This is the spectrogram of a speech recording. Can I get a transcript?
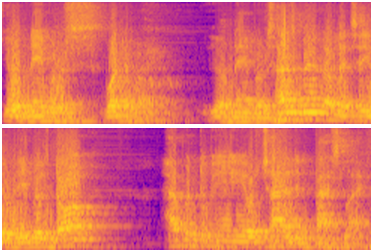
your neighbor's whatever, your neighbor's husband or let's say your neighbor's dog happened to be your child in past life.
